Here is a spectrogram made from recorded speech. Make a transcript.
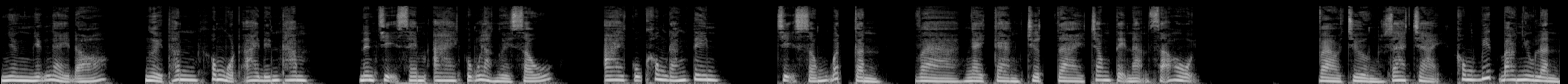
Nhưng những ngày đó, người thân không một ai đến thăm, nên chị xem ai cũng là người xấu, ai cũng không đáng tin. Chị sống bất cần và ngày càng trượt dài trong tệ nạn xã hội. Vào trường ra trại không biết bao nhiêu lần,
